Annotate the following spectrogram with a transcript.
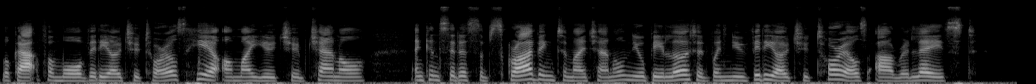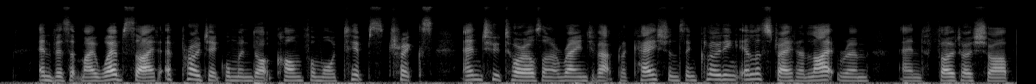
Look out for more video tutorials here on my YouTube channel and consider subscribing to my channel and you'll be alerted when new video tutorials are released. And visit my website at projectwoman.com for more tips, tricks, and tutorials on a range of applications including Illustrator, Lightroom, and Photoshop.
